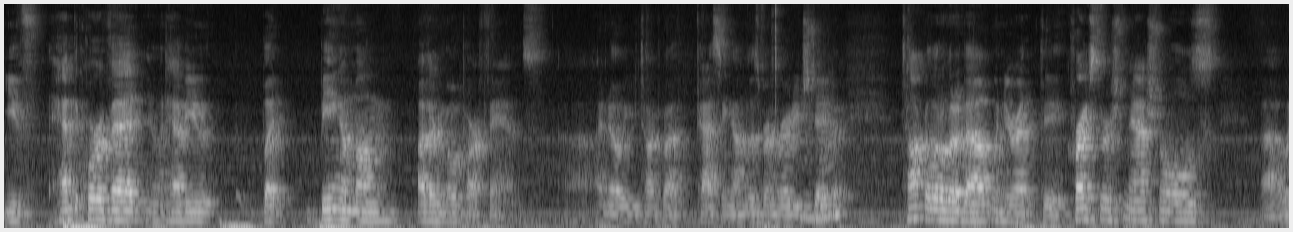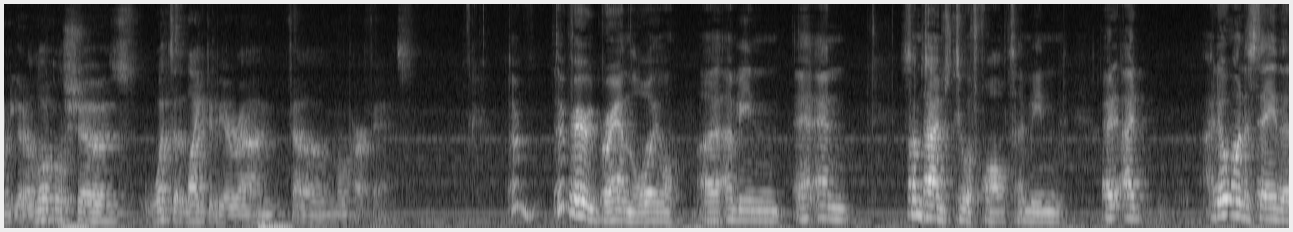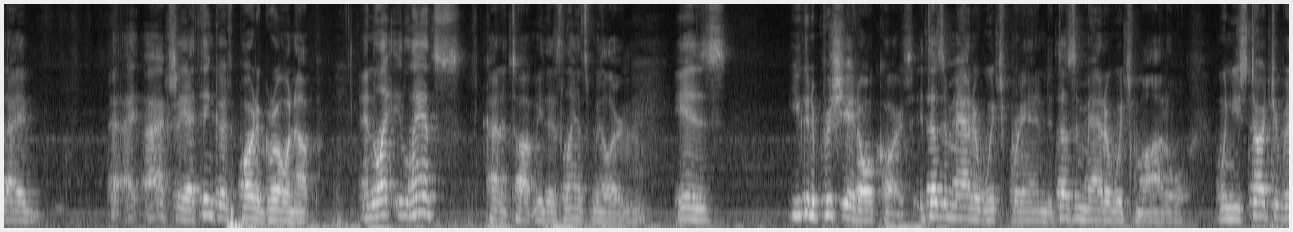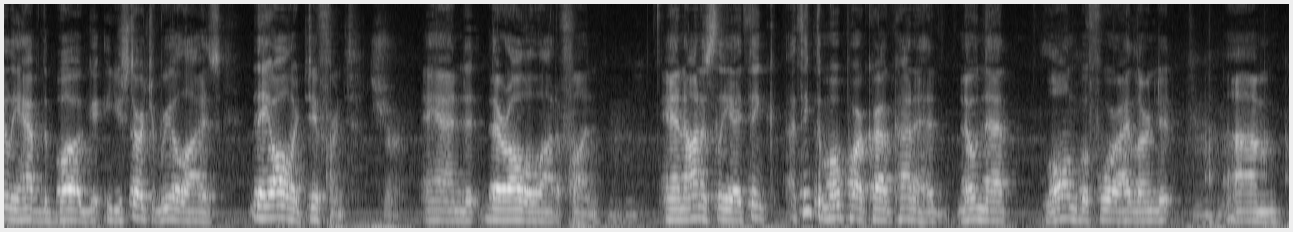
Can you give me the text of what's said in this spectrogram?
you've had the Corvette and what have you, but being among other Mopar fans. Uh, I know you talked about passing on Lisburn Road each day, Mhm. but talk a little bit about when you're at the Chrysler Nationals, Uh, when you go to local shows, what's it like to be around fellow Mopar fans? They're, they're very brand loyal. Uh, I mean, a- and sometimes to a fault. I mean, I, I, I don't want to say that I, I, I actually I think as part of growing up, and Lance kind of taught me this. Lance Miller Mhm. is you can appreciate all cars. It doesn't matter which brand. It doesn't matter which model. When you start to really have the bug, you start to realize they all are different, Sure. and they're all a lot of fun. Mhm. And honestly, I think I think the Mopar crowd kind of had known that long before I learned it. Mhm. Um,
